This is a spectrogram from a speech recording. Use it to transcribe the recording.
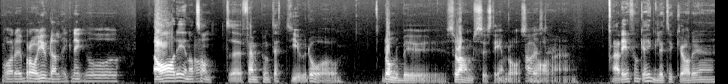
var det bra ljudanläggning och Ja, det är något Ja. sånt eh, 5.1 ljud då. Dolby surround-system då som Ja, har. eh. Ja, det funkar hyggligt tycker jag. Det,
